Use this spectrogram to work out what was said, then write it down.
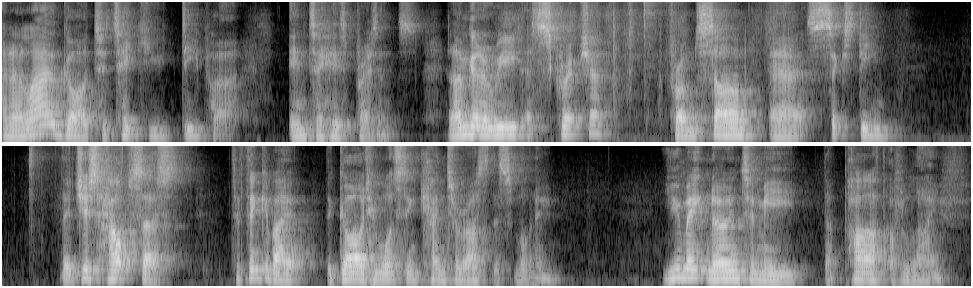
and allow God to take you deeper into his presence. And I'm going to read a scripture from Psalm uh, 16 that just helps us to think about the God who wants to encounter us this morning. You make known to me the path of life.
